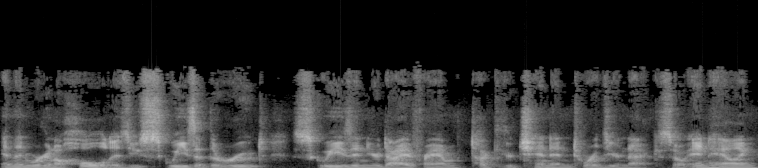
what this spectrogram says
and then we're going to hold as you squeeze at the root, squeeze in your diaphragm, tuck your chin in towards your neck. So inhaling.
